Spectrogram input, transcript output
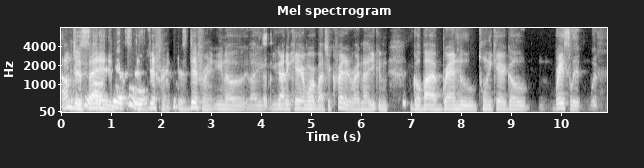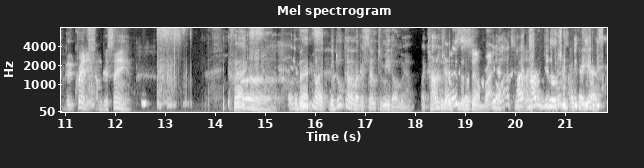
I'm just saying it's, it's different. It's different, you know. Like you got to care more about your credit right now. You can go buy a brand new 20 karat gold bracelet with good credit. I'm just saying. Facts. Ugh. Hey, the, dude kinda, the dude kind of like a simp to me, though, man. Like, how did you? That know is a was- sim, bro. I ain't Yeah. gonna lie to you. How, how did you know she was say yes?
